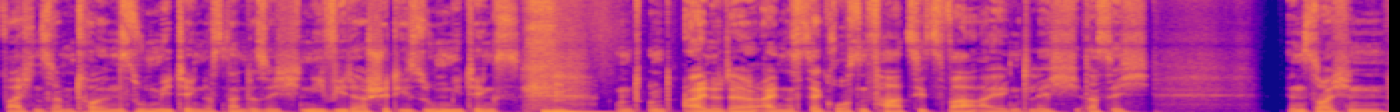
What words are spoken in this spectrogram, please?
war ich in so einem tollen Zoom-Meeting, das nannte sich Nie wieder Shitty Zoom-Meetings. Mhm. Und, und eine der, eines der großen Fazits war eigentlich, dass ich in solchen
